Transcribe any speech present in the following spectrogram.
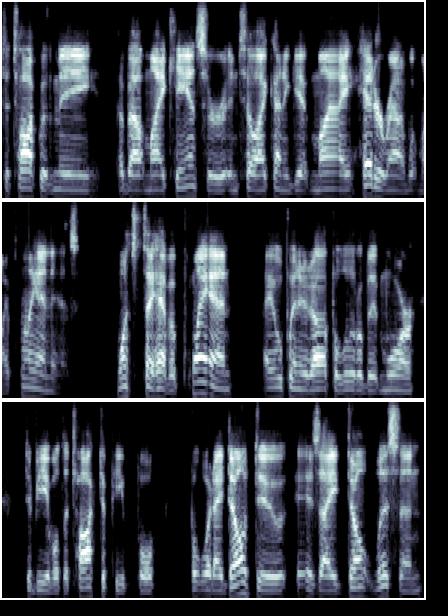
to talk with me about my cancer until I kind of get my head around what my plan is. Once I have a plan, I open it up a little bit more to be able to talk to people. But what I don't do is I don't listen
